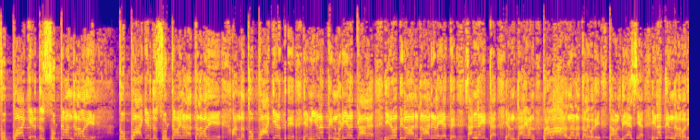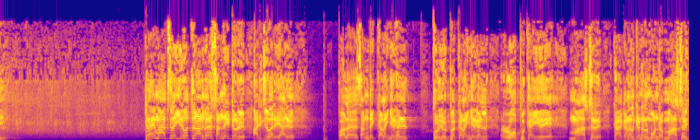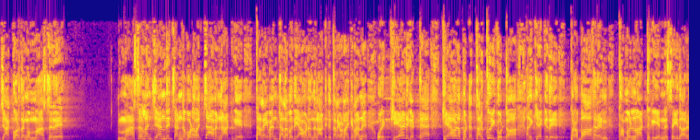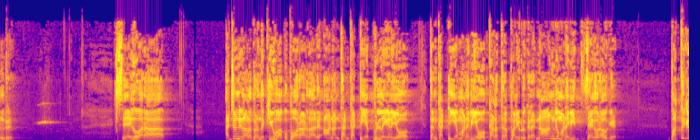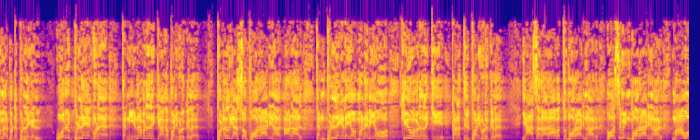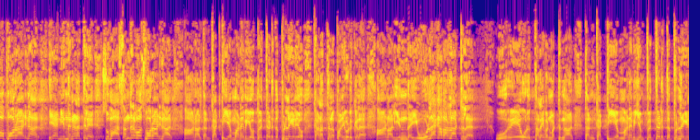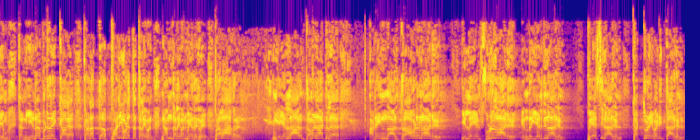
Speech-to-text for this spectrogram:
துப்பாக்கி எடுத்து சுட்டவன் தளபதி. துப்பாக்கி எடுத்து சுட்டவைலடா தளபதி. அந்த துப்பாக்கி எடுத்து என் இனத்தின் விடியலுக்காக இருபத்தி நாலு நாடுகளை ஏத்து சண்டையிட்ட என் தலைவன் பிரபாகரன் தான தளபதி. தமிழ் தேசிய இனத்தின் தளபதி. கிளைமாக்ஸ்ல இருபத்தி நாலு பேர் சண்டையிட்டு அடிச்சிருவாரு. யாரு? பல சண்டை கலைஞர்கள் தொழில்நுட்ப கலைஞர்கள் ரோப்பு கயிறு மாஸ்டர் க- கனல் கண்ணல் போன்ற மாஸ்டர் ஜாக்குவார் தங்கம் மாஸ்டர் மாஸ்டர்லாம் சேர்ந்து சண்டை போட வச்சா அவன் நாட்டுக்கு தலைவன் தளபதி அவன் அந்த நாட்டுக்கு தலைவன் ஆக்கிறான்னு ஒரு கேடு கட்ட கேவலப்பட்ட தற்கொலை கூட்டம். அது கேக்குது பிரபாகரன் தமிழ்நாட்டுக்கு என்ன செய்தார் என்று. சேகுவாரா அர்ஜென்டினால பிறந்து கியூபாக்கு போராடினாரு. ஆனால் தன் கட்டிய பிள்ளைகளையோ தன் கட்டிய மனைவியோ களத்துல பலி கொடுக்கல. நான்கு மனைவி சேகுவராவுக்கு. பத்துக்கும் மேற்பட்ட பிள்ளைகள் ஒரு பிள்ளைய கூட தன் இன விடுதலைக்காக பலி கொடுக்கல. படல் போராடினார் ஆனால் தன் பிள்ளைகளையோ மனைவியவோ கியூப விடுதலைக்கு களத்தில் பலி கொடுக்கல. யாசர் அராபத்து போராடினார் ஹோசிமின் போராடினார் மாவோ போராடினார் ஏன் இந்த நிலத்திலே சுபாஷ் சந்திரபோஸ் போராடினார்? ஆனால் தன் கட்டிய மனைவியோ பெத்தெடுத்த பிள்ளைகளையோ களத்துல பலி கொடுக்கல. ஆனால் இந்த உலக வரலாற்றுல ஒரே ஒரு தலைவன் மட்டும்தான் தன் கட்டிய மனைவியும் பெத்தெடுத்த பிள்ளைகளையும் தன் இன விடுதலைக்காக களத்துல பழி கொடுத்த தலைவன் நம் தலைவன் மேதகவே பிரபாகரன். இங்க எல்லாரும் தமிழ்நாட்டில் அடைந்தால் திராவிட நாடு இல்லையேல் சுடுகாடு என்று எழுதினார்கள் பேசினார்கள் கட்டுரை வடித்தார்கள்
